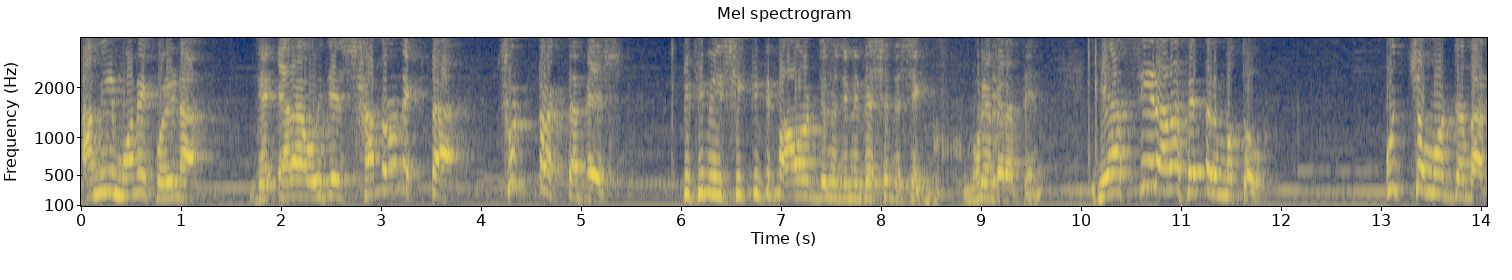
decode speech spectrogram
আমি মনে করি না যে এরা ওই যে সাধারণ একটা ছোট্ট একটা দেশ পৃথিবীর স্বীকৃতি পাওয়ার জন্য যিনি দেশে দেশে ঘুরে বেড়াতেন ইয়াসির আরাফেতের মতো উচ্চ মর্যাদার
